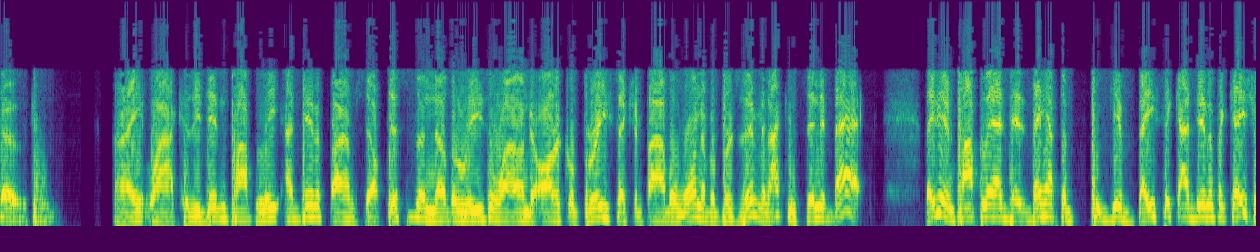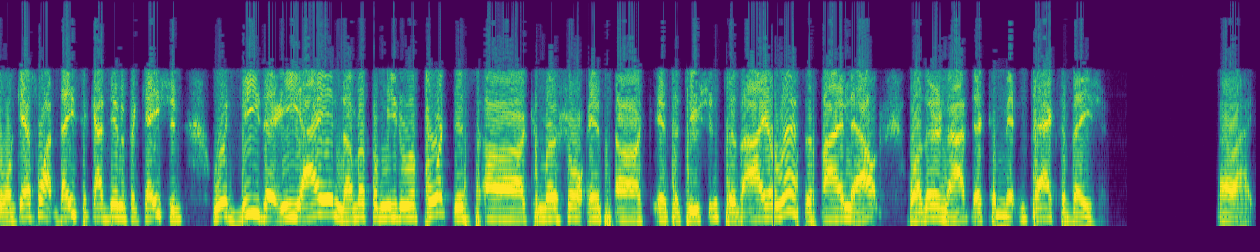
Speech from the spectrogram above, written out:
code. All right. Why? Because he didn't properly identify himself. This is another reason why under Article 3, Section 501 of a presentment, I can send it back. They didn't properly, they have to give basic identification. Well, guess what? Basic identification would be their EIN number for me to report this, uh, commercial, uh, institution to the IRS to find out whether or not they're committing tax evasion. All right.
